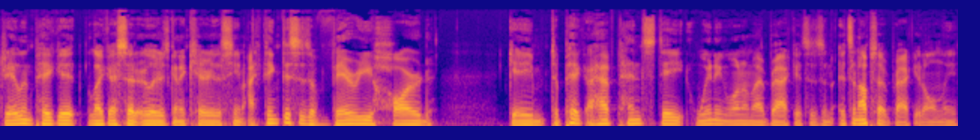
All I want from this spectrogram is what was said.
Jalen Pickett, like I said earlier, is going to carry this team. I think this is a very hard game to pick. I have Penn State winning one of my brackets. It's an it's an upset bracket only.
